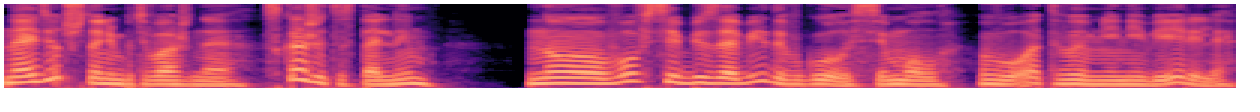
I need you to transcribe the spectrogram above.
Найдет что-нибудь важное, скажет остальным. Но вовсе без обиды в голосе, мол, вот, вы мне не верили.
